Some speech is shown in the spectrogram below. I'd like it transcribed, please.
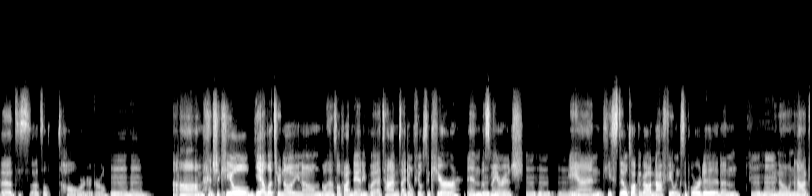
that's that's a tall order, girl. mm-hmm. Um, and Shaquille, yeah, lets her know, you know, well, that's all fine, Danny, but at times I don't feel secure in this Mhm. marriage. Mm-hmm. And he's still talking about not feeling supported and mm-hmm. you know, not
